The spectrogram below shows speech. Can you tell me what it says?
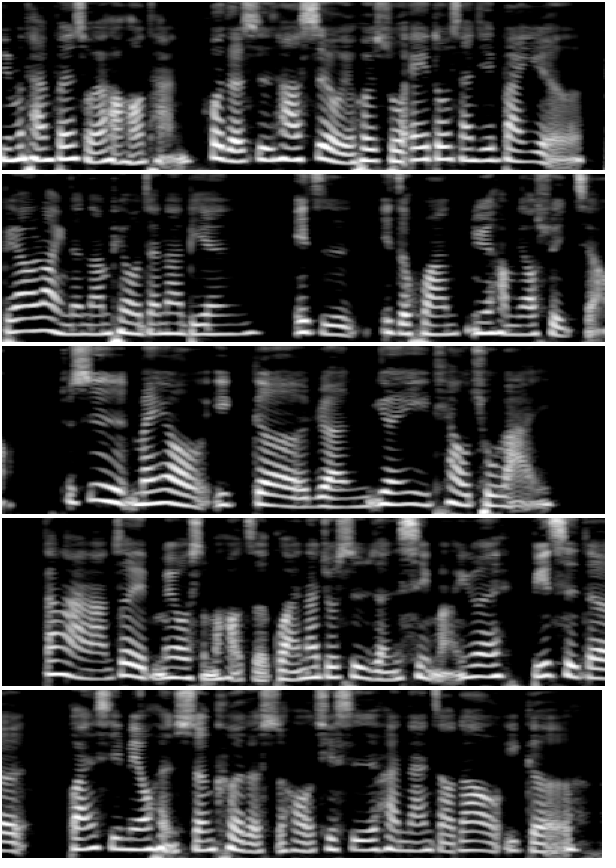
你们谈分手要好好谈。”或者是他室友也会说：“哎，都三更半夜了，不要让你的男朋友在那边一直一直欢，因为他们要睡觉。”就是没有一个人愿意跳出来。当然了，这也没有什么好责怪，那就是人性嘛。因为彼此的关系没有很深刻的时候，其实很难找到一个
